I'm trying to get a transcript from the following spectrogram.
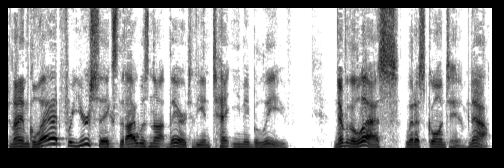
And I am glad for your sakes that I was not there to the intent ye may believe. Nevertheless, let us go unto him. Now,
